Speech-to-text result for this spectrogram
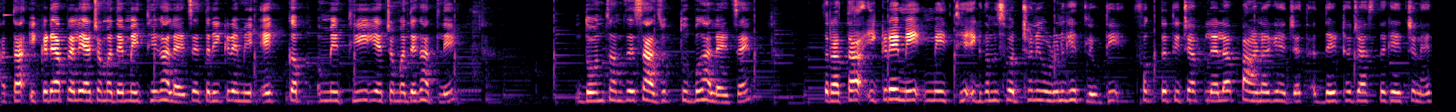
आता इकडे आपल्याला याच्यामध्ये मेथी घालायचं. आहे तर इकडे मी एक कप मेथी याच्यामध्ये घातली. दोन चमचे साजूक तूप घालायचं आहे तर आता इकडे मी मेथी एकदम स्वच्छ निवडून घेतली होती. फक्त तिचे आपल्याला पानं घ्यायचे आहेत देठ जास्त घ्यायचे नाहीत.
